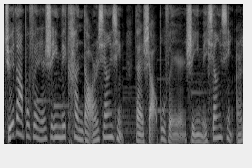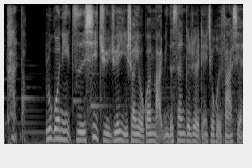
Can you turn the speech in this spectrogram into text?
绝大部分人是因为看到而相信，但少部分人是因为相信而看到。”如果你仔细咀嚼以上有关马云的三个热点，就会发现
